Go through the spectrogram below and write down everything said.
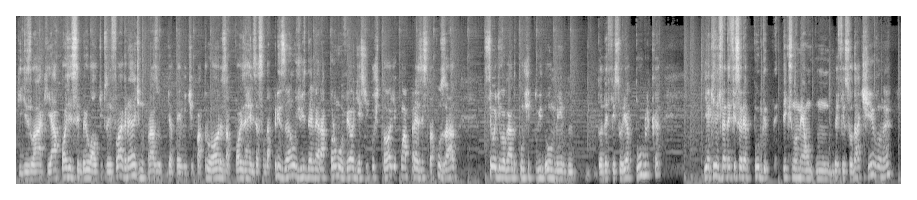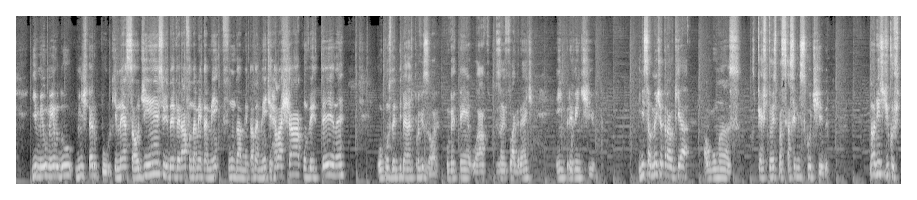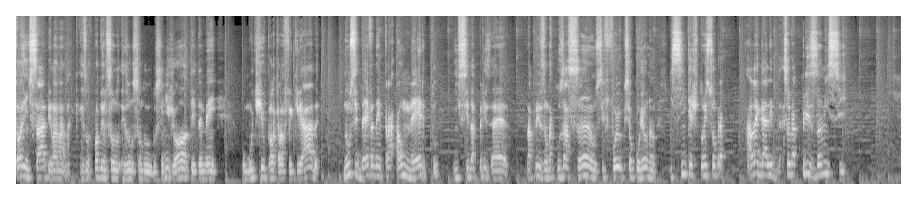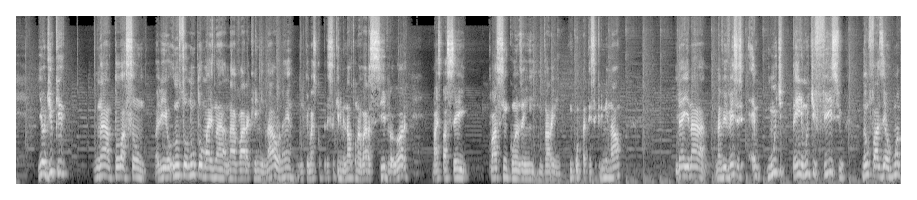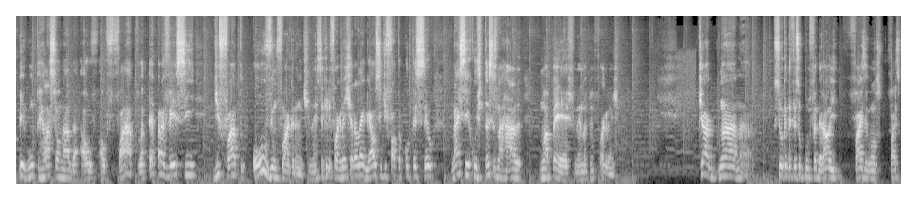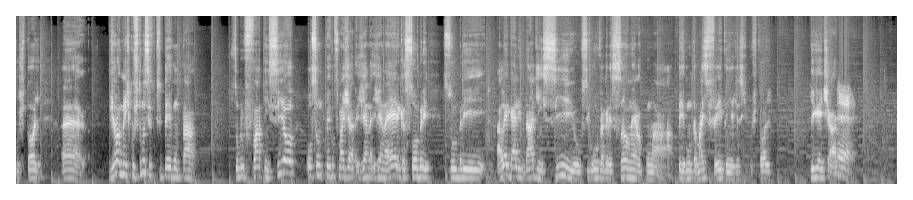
Que diz lá que após receber o auto de prisão em flagrante, no prazo de até 24 horas após a realização da prisão, o juiz deverá promover a audiência de custódia com a presença do acusado, seu advogado constituído ou membro da Defensoria Pública. E aqui, a gente tiver Defensoria Pública, tem que se nomear um, um defensor dativo, né? E o meu membro do Ministério Público. E nessa audiência, juiz deverá fundamentadamente, fundamentadamente relaxar, converter, né? ou conceder liberdade provisória, converter a prisão em flagrante em preventivo. Inicialmente eu trago aqui algumas questões para serem discutidas. Na audiência de custódia, a gente sabe, lá na, própria resolução do, do, CNJ e também o motivo pela que ela foi criada, não se deve adentrar ao mérito em si da, é, da prisão, da acusação, se foi o que se ocorreu ou não, e sim questões sobre a, a legalidade, sobre a prisão em si. E eu digo que na atuação ali, eu não, sou, não tô mais na, na vara criminal, né? Não tenho mais competência criminal, tô na vara civil agora, mas passei quase cinco anos em, em vara em, competência criminal. E daí na, na vivência é muito tem muito difícil não fazer alguma pergunta relacionada ao, ao fato, até para ver se de fato houve um flagrante, né? Se aquele flagrante era legal, se de fato aconteceu nas circunstâncias narradas no APF, né? No flagrante. Tiago, na, na, o senhor que é defensor público federal e faz, faz custódia, é, geralmente costuma se, se, perguntar sobre o fato em si ou, ou são perguntas mais genéricas sobre, sobre a legalidade em si, ou se houve agressão, né, com a pergunta mais feita em agência de custódia? Diga aí, Tiago. É,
